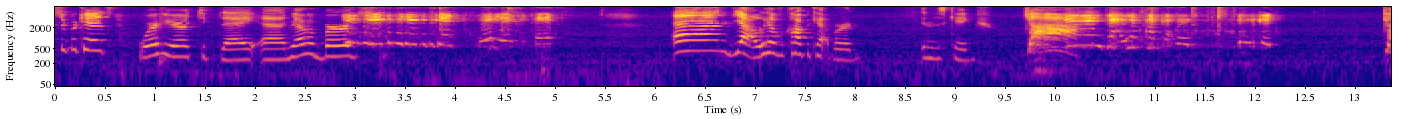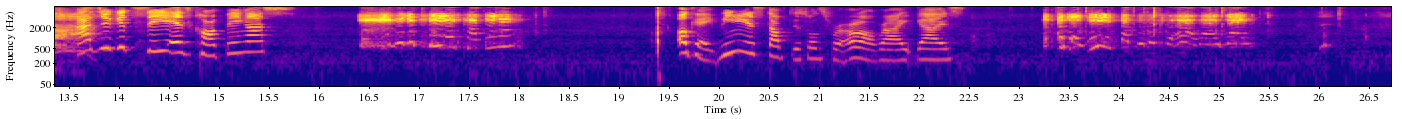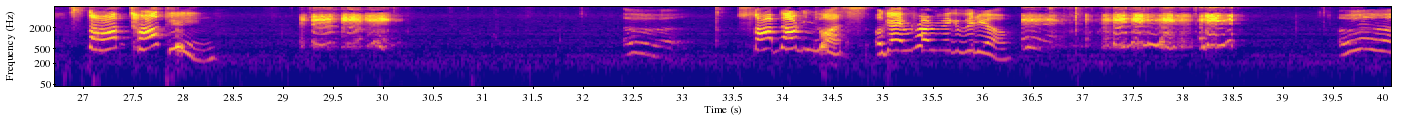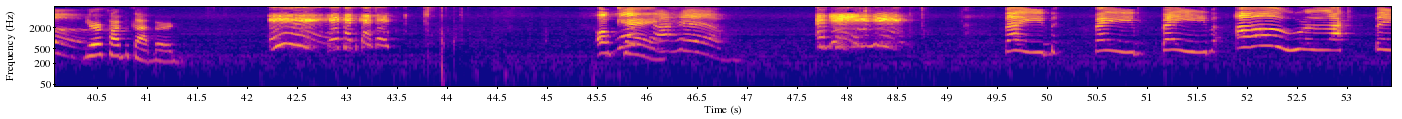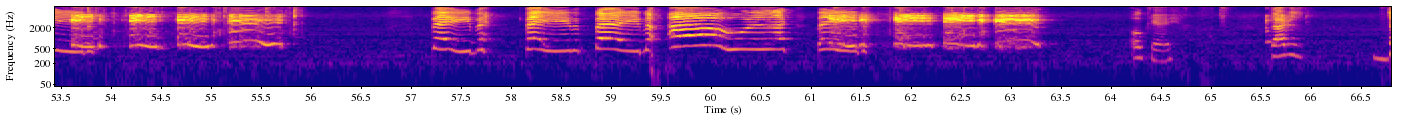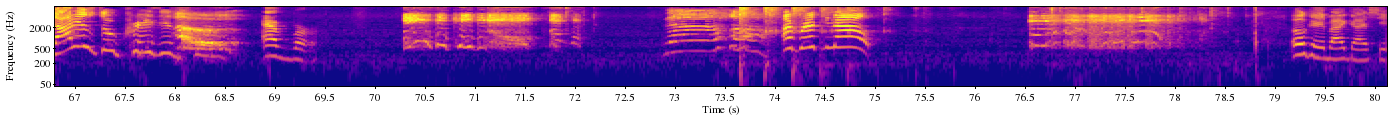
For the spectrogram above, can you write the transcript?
Super Kids. We're here today and we have a bird. And yeah, we have a copycat bird in this cage. As you can see, it's copying us. Okay, we need to stop this once for all, right, guys? Stop talking! Talking to us! Okay, we're trying to make a video. You're a copycat bird. Okay. That is that is the craziest bird ever. I'm breaking out. Okay, bye guys. See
